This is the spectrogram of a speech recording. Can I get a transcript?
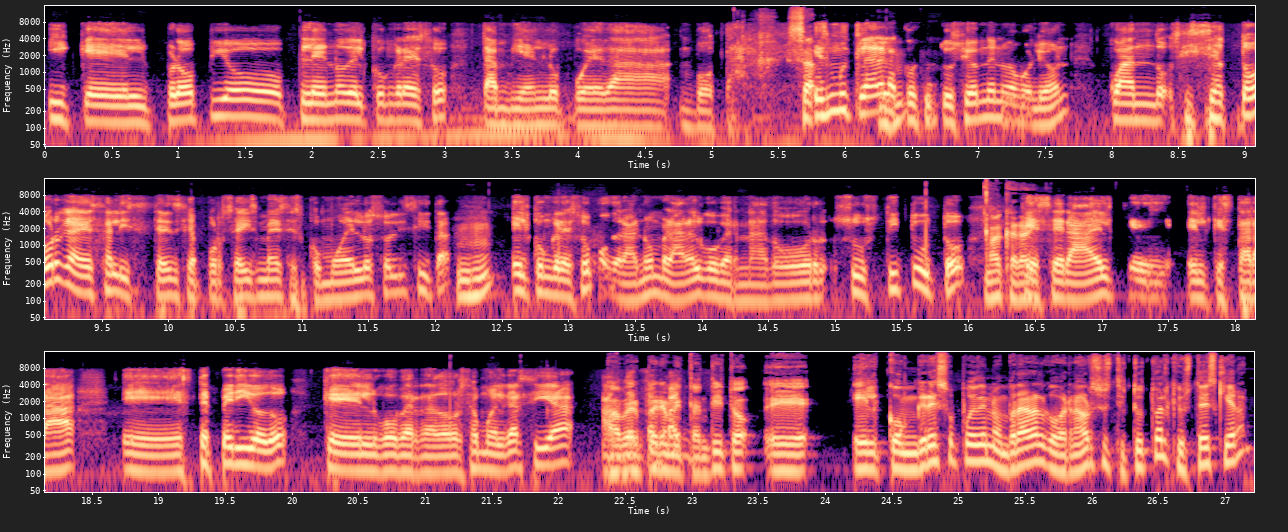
y que el propio pleno del Congreso también lo pueda votar. Es muy clara la constitución de Nuevo León cuando, si se otorga esa licencia por seis meses como él lo solicita, el Congreso podrá nombrar al gobernador sustituto, ah, que será el que, el que estará eh, este periodo que el gobernador Samuel García... A ver, espérame tantito. Eh, ¿El Congreso puede nombrar al gobernador sustituto al que ustedes quieran?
